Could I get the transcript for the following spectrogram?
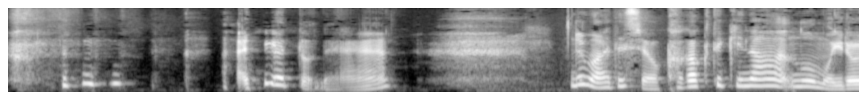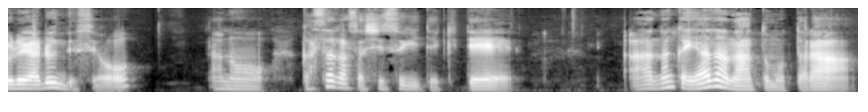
ありがとうね。でもあれですよ、科学的なのもいろいろやるんですよ。あの、ガサガサしすぎてきて、あ、なんか嫌だなと思ったら、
